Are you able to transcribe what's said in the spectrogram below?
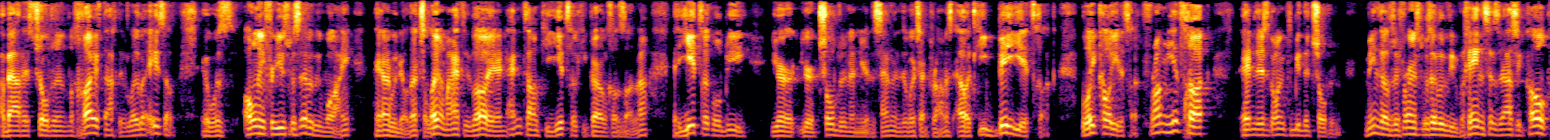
about his children. It was only for you specifically. Why? How do we know? That's and anytime that Yitzchak will be your your children and your descendants, which I promised. From Yitzchak and there's going to be the children. It means I was referring specifically. Says Rashi Kol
